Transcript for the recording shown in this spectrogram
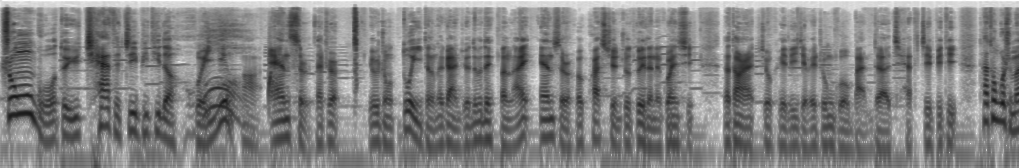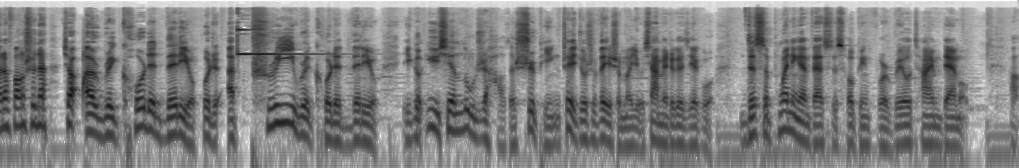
中国对于 Chat GPT 的回应啊，answer 在这儿有一种对等的感觉，对不对？本来 answer 和 question 就对等的关系，那当然就可以理解为中国版的 Chat GPT。它通过什么样的方式呢？叫 a recorded video 或者 a pre-recorded video，一个预先录制好的视频。这也就是为什么有下面这个结果：disappointing investors hoping for real-time demo。啊，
